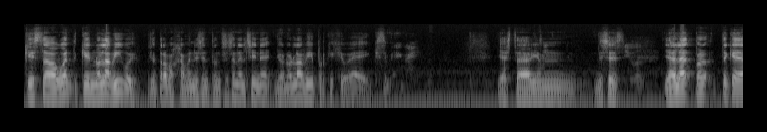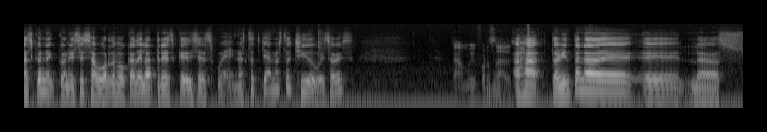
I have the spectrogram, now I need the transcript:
Que estaba buena, que no la vi, güey. Yo trabajaba en ese entonces en el cine. Yo no la vi porque dije, güey, X-Men, güey. Ya está bien. Dices, Sí, ya la, pero te quedas con, con ese sabor de boca de la 3 que dices, güey, no está, ya no está chido, güey, ¿sabes? Estaba muy forzado. Ajá, te avientan la de eh, las,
